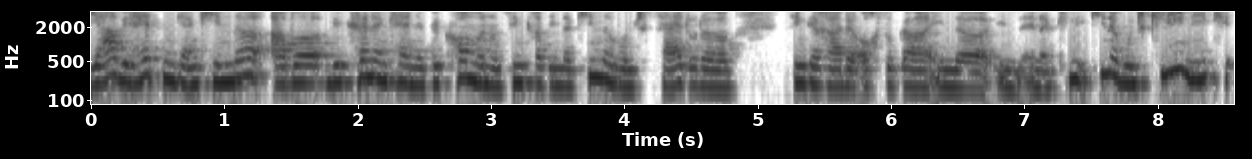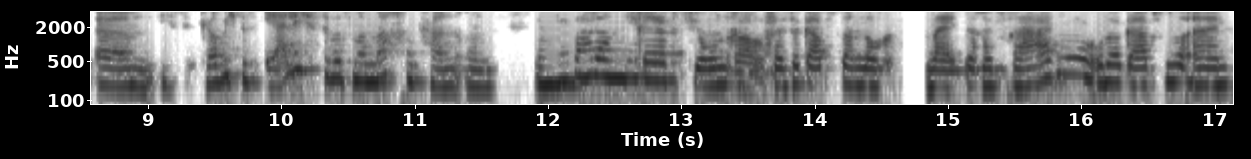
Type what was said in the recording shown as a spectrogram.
ja, wir hätten gern Kinder, aber wir können keine bekommen und sind gerade in der Kinderwunschzeit oder sind gerade auch sogar in, der, in einer Kinderwunschklinik, ähm, ist, glaube ich, das Ehrlichste, was man machen kann. Und wie war dann die Reaktion drauf? Also gab es dann noch weitere Fragen oder gab es nur ein,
